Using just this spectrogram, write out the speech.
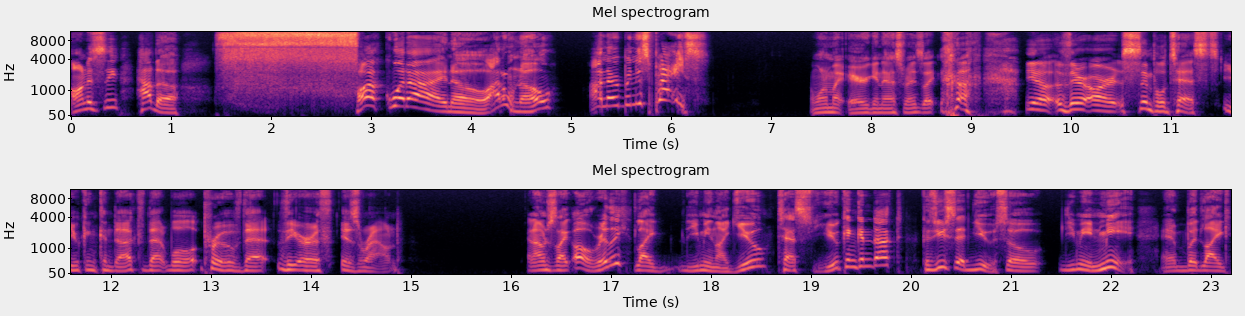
Honestly, how the fuck would I know? I don't know. I've never been to space. And one of my arrogant ass friends, like, you know, there are simple tests you can conduct that will prove that the earth is round. And I'm just like, oh, really? Like, you mean like you? Tests you can conduct? Because you said you, so you mean me. And but like,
